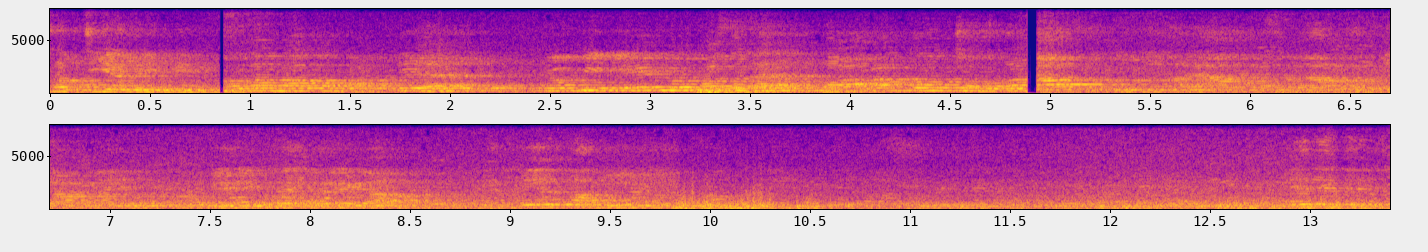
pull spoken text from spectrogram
ਸਬਜ਼ੀਆਂ ਲਈ ਨੇ ਫਸਲਾਂ ਨਾਲੋਂ ਹਟਕੇ ਹੈ ਕਿਉਂਕਿ ਇਹ ਜੋ ਫਸਲ ਹੈ 12 ਤੋਂ 14 ਇਹਦੇ ਵਿੱਚ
